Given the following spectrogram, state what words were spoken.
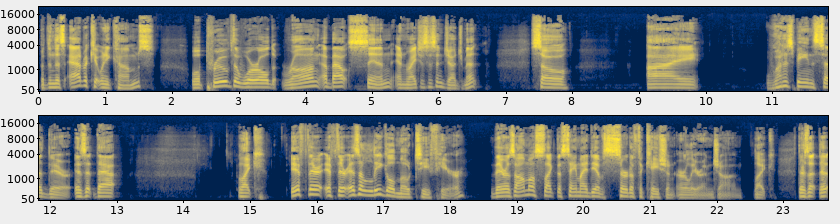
But then this advocate, when he comes, will prove the world wrong about sin and righteousness and judgment. So, I, what is being said there? Is it that, like, if there if there is a legal motif here, there is almost like the same idea of certification earlier in John. Like, there's a there,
